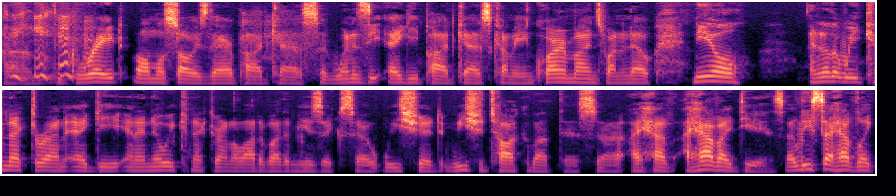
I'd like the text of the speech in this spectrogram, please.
um, the great Almost Always There podcast said, "When is the Eggy podcast coming?" Inquiring minds want to know. Neil, I know that we connect around Eggy, and I know we connect around a lot of other music, so we should we should talk about this. Uh, I have I have ideas. At least I have like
